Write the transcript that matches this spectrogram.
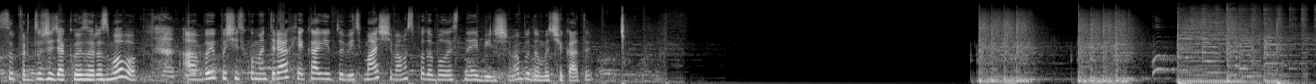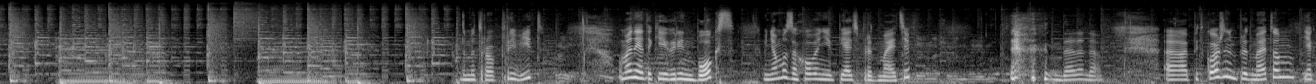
Супер, дуже дякую за розмову. А ви пишіть в коментарях, яка відповідь Маші вам сподобалась найбільше. Ми будемо чекати. Дмитро, привіт. У мене є такий грінбокс. В ньому заховані 5 предметів. Да-да-да. Е, Під кожним предметом, як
